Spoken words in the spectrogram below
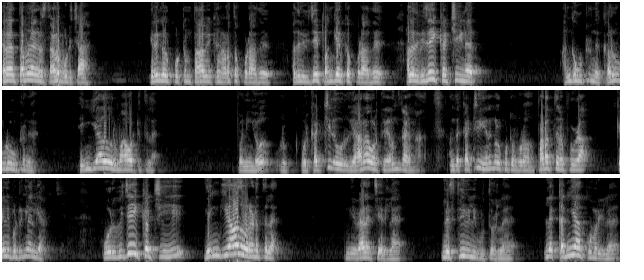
யாராவது தமிழக அரசு தடை போட்டுச்சா? இரங்கல் கூட்டம் தாவிக்க நடத்தக்கூடாது. அதில் விஜய் பங்கேற்கக்கூடாது அல்லது விஜய் கட்சியினர் அங்கே விட்டுருங்க கரூர் கூட விட்டுருங்க எங்கேயாவது ஒரு மாவட்டத்தில். இப்போ நீங்கள் ஒரு ஒரு கட்சியில் ஒரு யாராவது ஒருத்தர் இறந்துட்டாங்கன்னா அந்த கட்சியில் இரங்கல் கூட்டம் போடுவாங்க. படத்திற புழா கேள்விப்பட்டிருக்கீங்களா இல்லையா? ஒரு விஜய் கட்சி எங்கேயாவது ஒரு இடத்துல இங்கே வேளச்சேரியில் இல்லை ஸ்ரீவில்லிபுத்தூரில் இல்லை கன்னியாகுமரியில்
